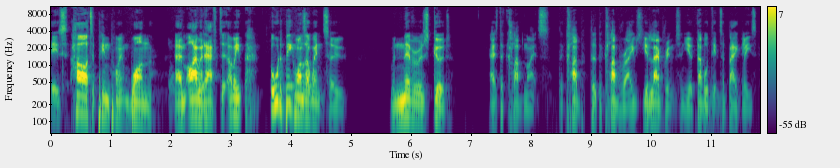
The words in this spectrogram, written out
it's hard to pinpoint one. Um, I would have to. I mean, all the big ones I went to were never as good as the club nights, the club, the, the club raves, your labyrinths and your double dip to Bagleys.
